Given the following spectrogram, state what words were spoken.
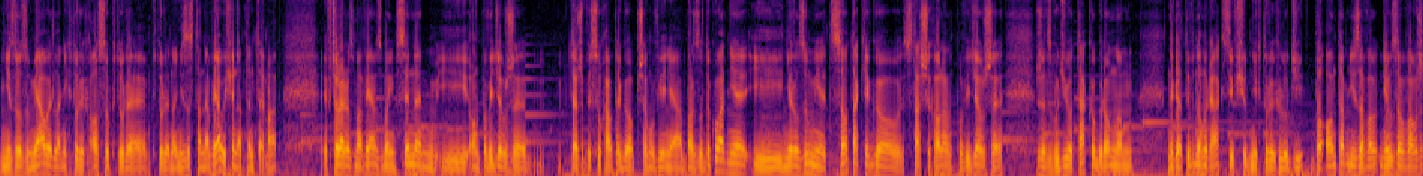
niezrozumiałe dla niektórych osób, które, które no nie zastanawiały się na ten temat. Wczoraj rozmawiałem z moim synem i on powiedział, że też wysłuchał tego przemówienia bardzo dokładnie i nie rozumie, co takiego starszy Holland powiedział, że, że wzbudziło tak ogromną negatywną reakcję wśród niektórych ludzi, bo on tam nie, nie, zauważy,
